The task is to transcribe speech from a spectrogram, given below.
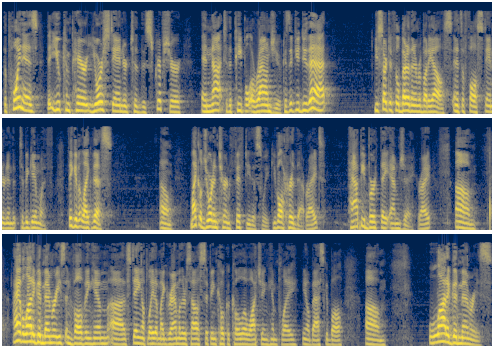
The point is that you compare your standard to the scripture and not to the people around you. Because if you do that, you start to feel better than everybody else, and it's a false standard to begin with. Think of it like this. Um, Michael Jordan turned 50 this week. You've all heard that, right? Happy birthday, MJ, right? Um, I have a lot of good memories involving him, uh, staying up late at my grandmother's house, sipping Coca-Cola, watching him play, you know, basketball. Um, a lot of good memories.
